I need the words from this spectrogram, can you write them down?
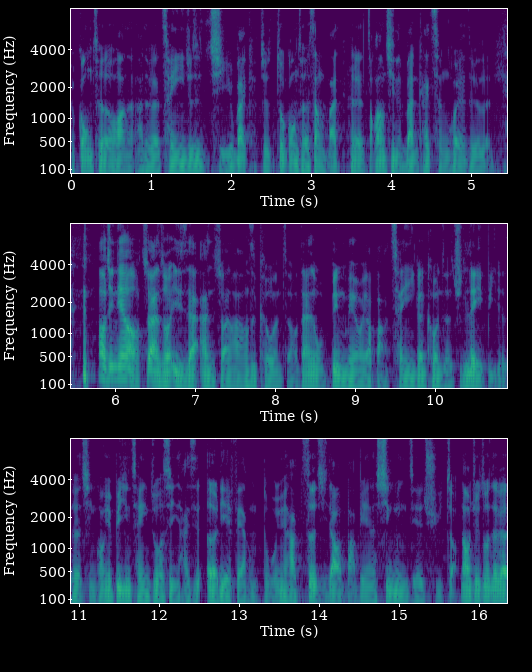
有公车的话呢，啊，这个陈怡就是骑 U bike 就坐公车上班。那个早上七点半开晨会的这个人。哦今天哦，虽然说一直在暗酸好像是柯文哲，但是我并没有要把陈怡跟柯文哲去类比的这个情况，因为毕竟陈怡做的事情还是恶劣非常多，因为他涉及到把别人的性命直接取走。那我觉得做这个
